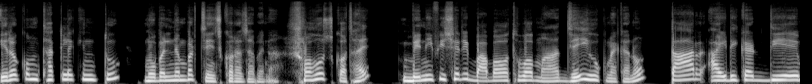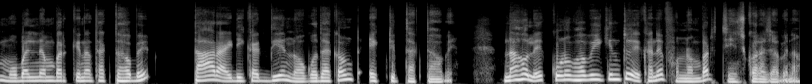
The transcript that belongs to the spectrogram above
এরকম থাকলে কিন্তু মোবাইল নাম্বার চেঞ্জ করা যাবে না। সহজ কথায়, বেনিফিশিয়ারি বাবা অথবা মা যেই হোক না কেন, তার আইডি কার্ড দিয়ে মোবাইল নাম্বার কেনা থাকতে হবে। তার আইডি কার্ড দিয়ে নগদ অ্যাকাউন্ট অ্যাক্টিভ থাকতে হবে। না হলে কোনোভাবেই কিন্তু এখানে ফোন নাম্বার চেঞ্জ করা যাবে না।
